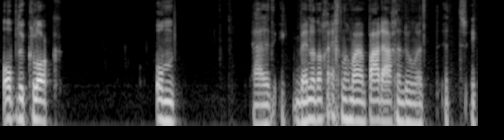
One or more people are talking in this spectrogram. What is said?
op de klok om... Ja, ik ben er nog echt nog maar een paar dagen aan doen. Het, het, ik,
